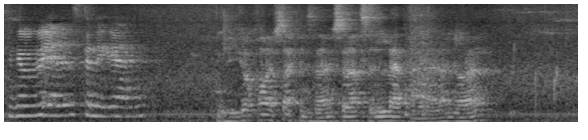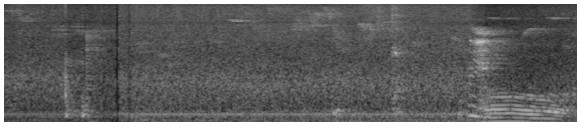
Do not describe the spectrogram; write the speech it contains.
I can feel it's gonna go. You got five seconds now, so that's eleven now, right? Hmm. Ooh. Twenty-two.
